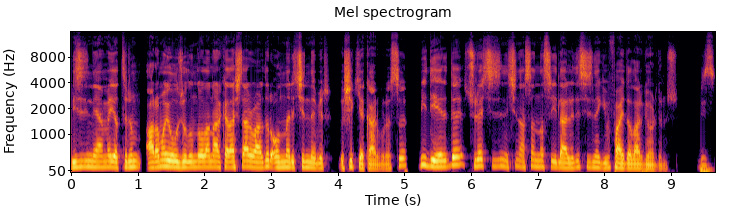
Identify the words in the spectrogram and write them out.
bizi dinleyen ve yatırım arama yolculuğunda olan arkadaşlar vardır. Onlar için de bir ışık yakar burası. Bir diğeri de süreç sizin için aslında nasıl ilerledi? Siz ne gibi faydalar gördünüz? Biz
